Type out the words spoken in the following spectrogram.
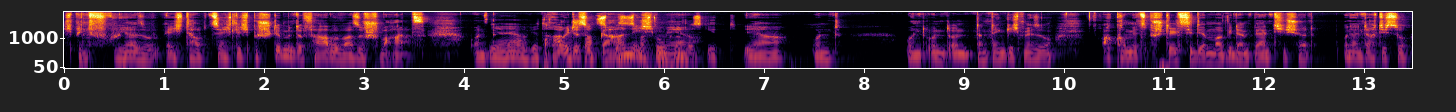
ich bin früher so echt hauptsächlich bestimmende Farbe war so schwarz. Und ja, ja, wir tragen heute schwarz, so gar nicht mehr. Ja, und, und, und, und dann denke ich mir so, oh komm, jetzt bestellst du dir mal wieder ein Band-T-Shirt. Und dann dachte ich so,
